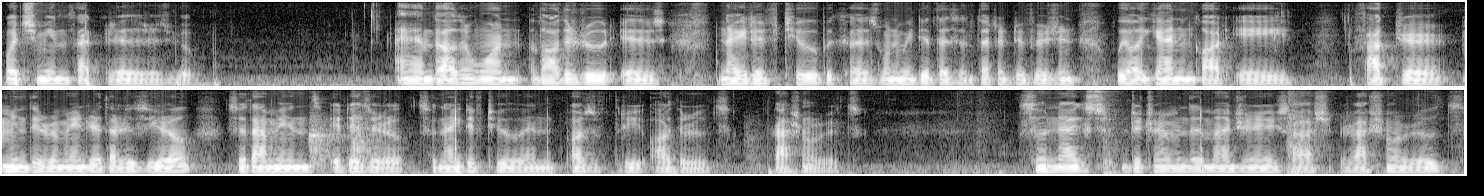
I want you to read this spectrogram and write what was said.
which means that it is a root. And the other one the other root is negative 2 because when we did the synthetic division we again got a factor I mean the remainder that is 0 so that means it is a root. So negative 2 and positive 3 are the roots rational roots. So next determine the imaginary slash rational roots.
